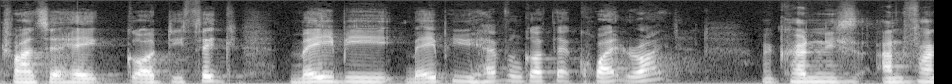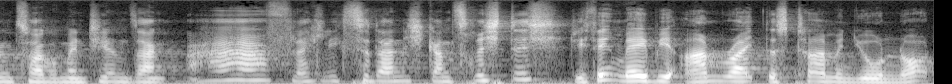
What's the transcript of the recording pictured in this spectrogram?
try and say, hey, God, do you think maybe, maybe you haven't got that quite right? Wir können nicht anfangen zu argumentieren und sagen, ah, vielleicht liegst du da nicht ganz richtig. Do you think maybe I'm right this time and you're not?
